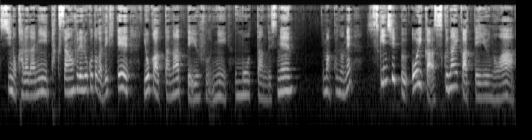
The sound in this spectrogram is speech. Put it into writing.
父の体にたくさん触れることができてよかったなっていうふうに思ったんですね。まあ、このねスキンシップ多いか少ないかっていうのは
